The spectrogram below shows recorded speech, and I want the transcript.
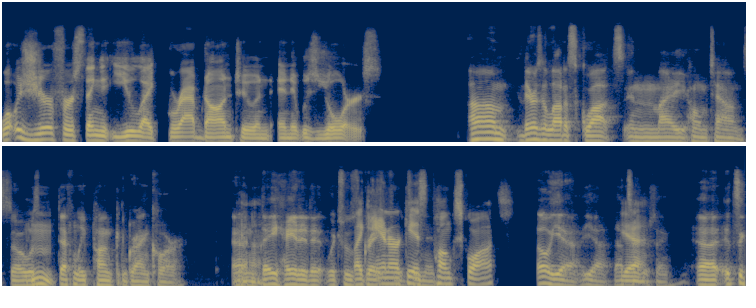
what was your first thing that you like grabbed onto and and it was yours Um, there's a lot of squats in my hometown, so it was Mm. definitely punk and grindcore, and Yeah. they hated it, which was like anarchist punk squats Oh yeah, yeah, that's Yeah. sort of thing. Uh, it's a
